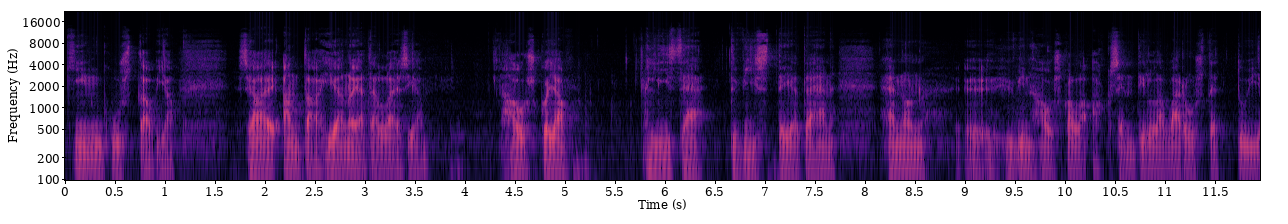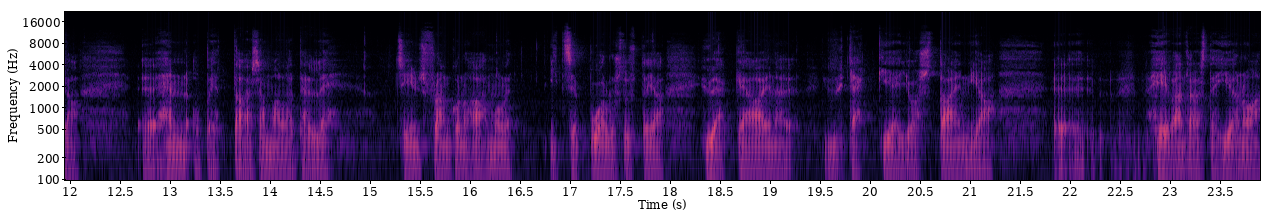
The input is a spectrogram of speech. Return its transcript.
King Gustav, ja se antaa hienoja tällaisia hauskoja lisätvistejä tähän. Hän on hyvin hauskalla aksentilla varustettu ja hän opettaa samalla tälle James Frankon hahmolle itsepuolustusta ja hyökkää aina yhtäkkiä jostain ja heillä on tällaista hienoa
